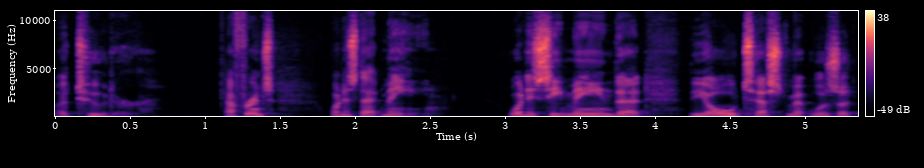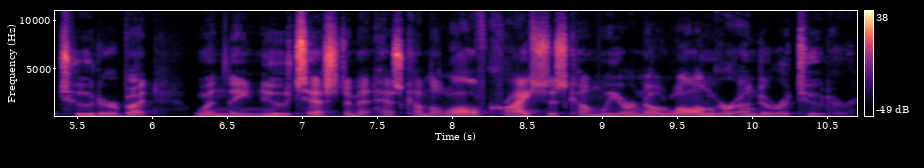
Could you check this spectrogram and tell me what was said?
a tutor. Now, friends, what does that mean? What does he mean that the Old Testament was a tutor, but when the New Testament has come, the law of Christ has come, we are no longer under a tutor?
